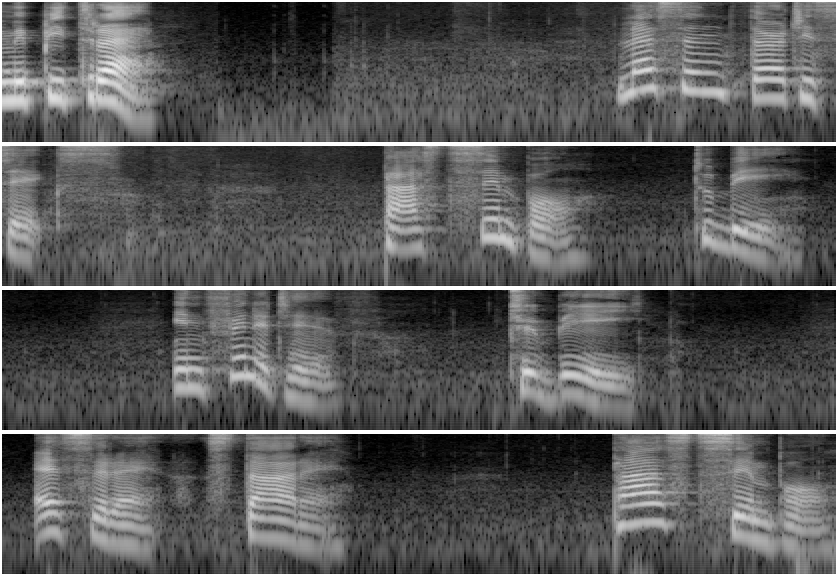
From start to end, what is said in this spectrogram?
MP3. Lesson 36 Past Simple To be Infinitive To be. Essere, stare. Past simple.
